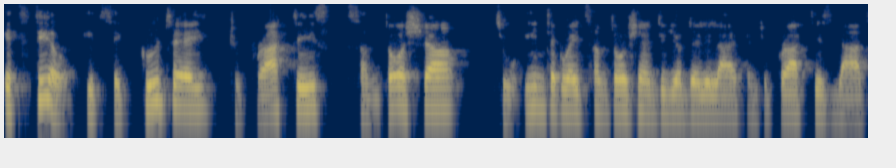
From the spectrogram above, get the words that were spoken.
it's still it's a good day to practice Santosha, to integrate Santosha into your daily life and to practice that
